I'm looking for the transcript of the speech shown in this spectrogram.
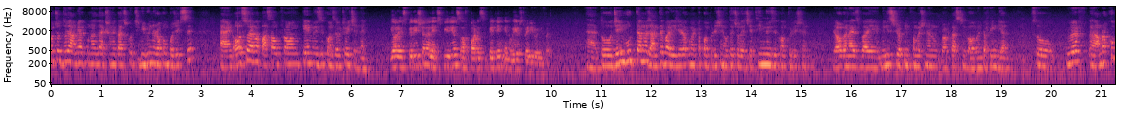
বছর ধরে আমি আর কুনালদা একসঙ্গে কাজ করছি বিভিন্ন রকম প্রজেক্টসে and also I am pass out from K music conservatory Chennai and experience of participating in ওয়েভস টোয়েন্টি টোয়েন্টি ফাইভ হ্যাঁ তো যেই মুহূর্তে আমরা জানতে পারি যে এরকম একটা কম্পিটিশন হতে চলেছে theme music competition organise by ministry of information and broadcasting government of India so আমরা খুব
